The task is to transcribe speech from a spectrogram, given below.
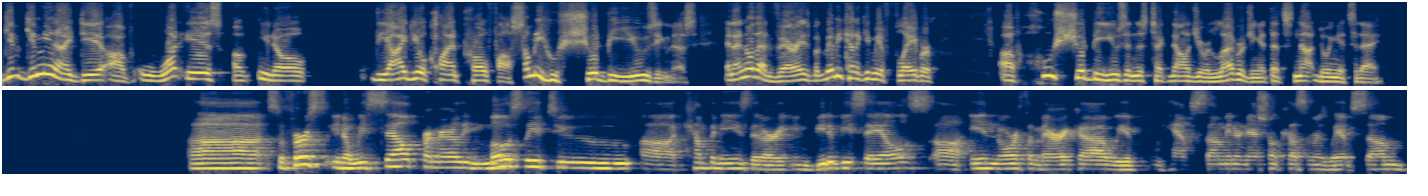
Give, give me an idea of what is, a, you know, the ideal client profile, somebody who should be using this. And I know that varies, but maybe kind of give me a flavor of who should be using this technology or leveraging it that's not doing it today. Uh, so first, you know, we sell primarily mostly to uh, companies that are in B2B sales uh, in North America. We have, we have some international customers. We have some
